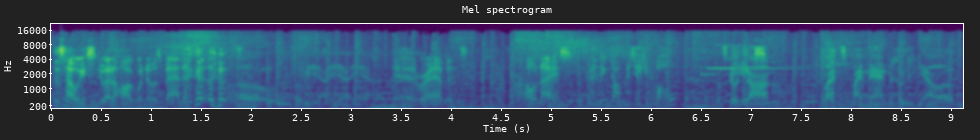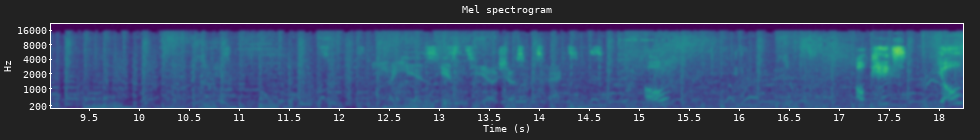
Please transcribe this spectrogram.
This is how we used to do at a hog when it was bad. Oh, oh yeah, yeah, yeah. Yeah, it happens. Oh, nice. I think Dom can take it. Oh, Let's go. Dom. Let's my man cook Gallo. But he is, he is the TO. Show some respect. oh. Oh, kicks. Yo.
